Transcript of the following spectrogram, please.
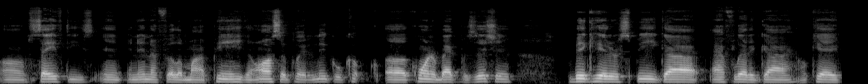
um, safeties in, in NFL, in my opinion. He can also play the nickel uh, cornerback position. Big hitter, speed guy, athletic guy. Okay,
